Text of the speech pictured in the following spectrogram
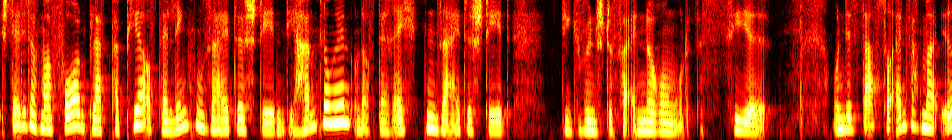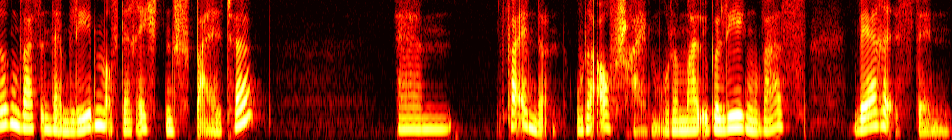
stell dir doch mal vor, ein Blatt Papier, auf der linken Seite stehen die Handlungen und auf der rechten Seite steht die gewünschte Veränderung oder das Ziel. Und jetzt darfst du einfach mal irgendwas in deinem Leben auf der rechten Spalte ähm, verändern oder aufschreiben oder mal überlegen, was wäre es denn,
